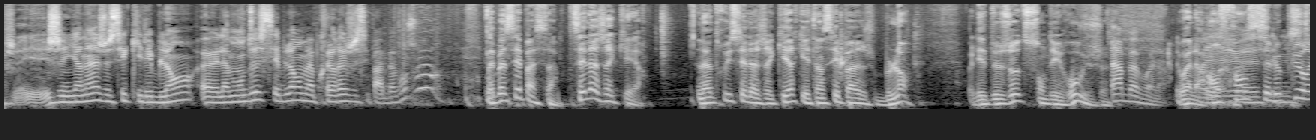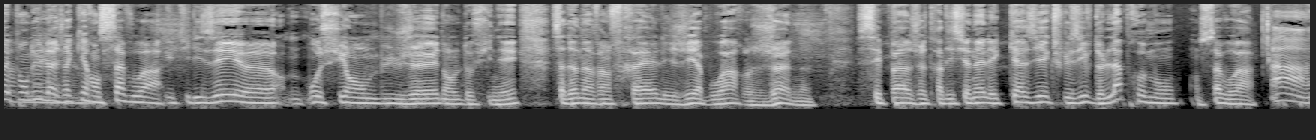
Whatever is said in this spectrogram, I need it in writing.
Je- je- Il y en a un, je sais qu'il est blanc. Euh, la mondeuse, c'est blanc, mais après le reste, je sais pas. Ben bonjour. Eh ben c'est pas ça. C'est la jacquère. L'intrus, c'est la jacquère qui est un cépage blanc. Les deux autres sont des rouges. Ah bah voilà. Voilà. Ouais, en France, c'est le plus répandu, la jacquère en Savoie, utilisée euh, aussi en budget dans le Dauphiné. Ça donne un vin frais, léger à boire jeune. Cépage traditionnel et quasi exclusif de l'Apremont en Savoie. Ah,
